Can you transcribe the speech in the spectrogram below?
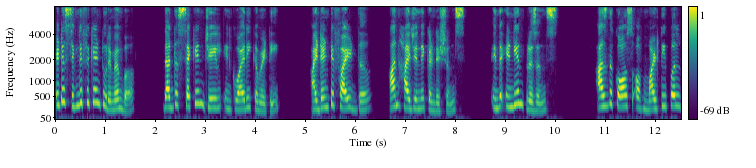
It is significant to remember that the second jail inquiry committee identified the unhygienic conditions in the Indian prisons as the cause of multiple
